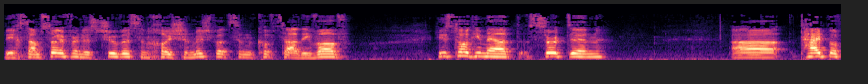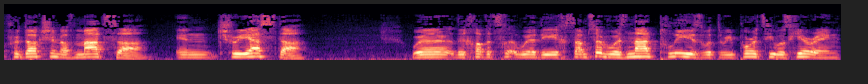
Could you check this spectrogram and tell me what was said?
The Chassam Sofer in his Chuvas and Choshen Mishpat in Kuf he's talking about certain uh, type of production of matzah in Trieste, where the Chavetz, where the Chassam Sofer was not pleased with the reports he was hearing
